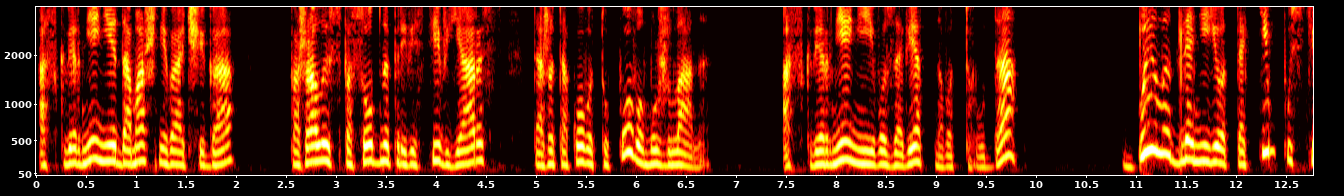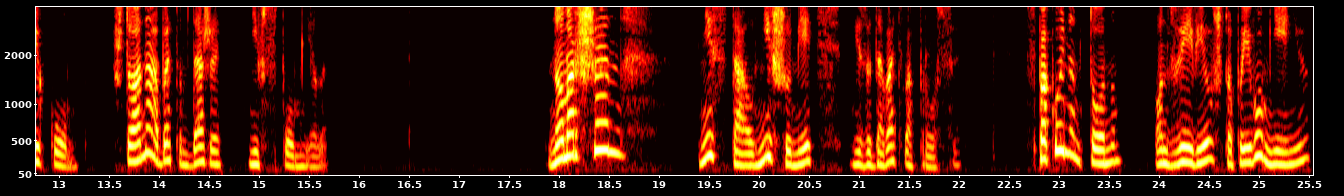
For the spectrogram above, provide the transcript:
Осквернение домашнего очага, пожалуй, способно привести в ярость даже такого тупого мужлана. Осквернение его заветного труда — было для нее таким пустяком, что она об этом даже не вспомнила. Но Маршан не стал ни шуметь, ни задавать вопросы. Спокойным тоном он заявил, что, по его мнению,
